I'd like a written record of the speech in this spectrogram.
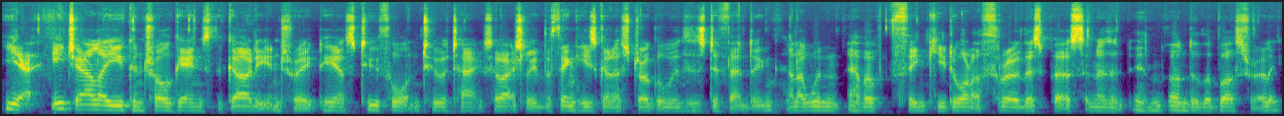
Yeah, each ally you control gains the Guardian trait. He has two thwart and two attack. So actually, the thing he's going to struggle with is defending. And I wouldn't ever think you'd want to throw this person in, under the bus, really.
